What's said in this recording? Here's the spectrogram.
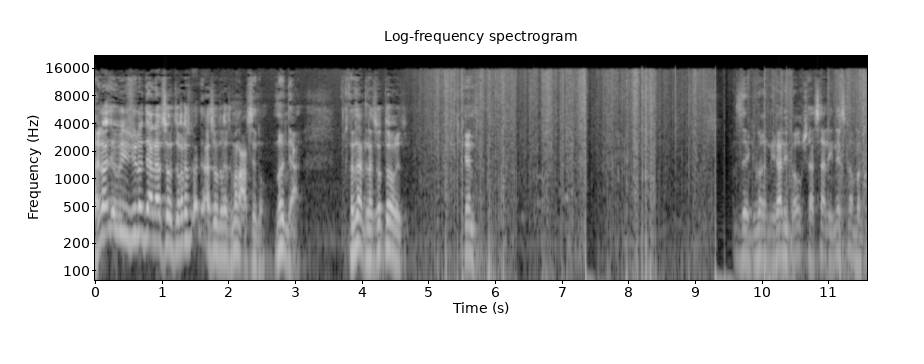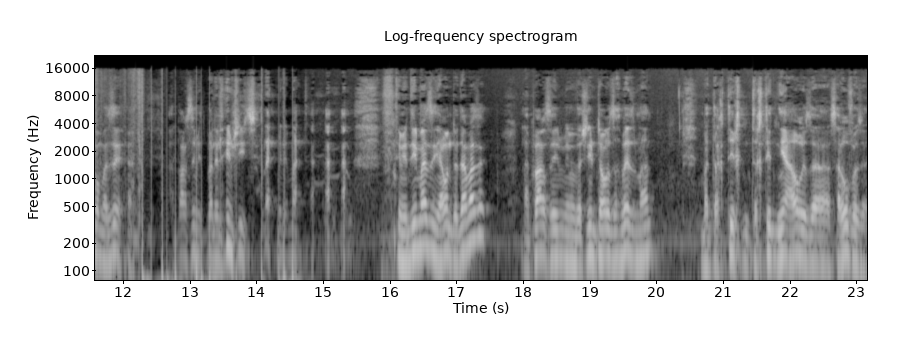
אני לא יודע, מי שלא יודע לעשות אורז, לא יודע לעשות אורז, מה נעשה לו? לא יודע. צריך לדעת לעשות אורז. כן. זה כבר נראה לי ברוך שעשה לי נס במקום הזה. הפרסים מתפללים שיצא להם מלמטה. אתם יודעים מה זה? ירון, אתה יודע מה זה? לפרסים מבשלים את האורז הרבה זמן, בתחתית נהיה האורז השרוף הזה.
